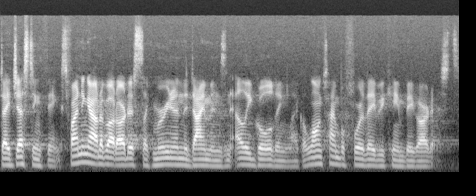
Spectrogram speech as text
digesting things, finding out about artists like Marina and the Diamonds and Ellie Goulding, like a long time before they became big artists.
